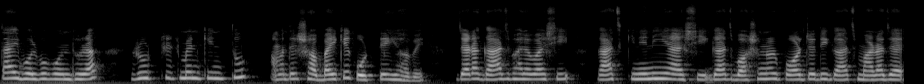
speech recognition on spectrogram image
তাই বলব বন্ধুরা রুট ট্রিটমেন্ট কিন্তু আমাদের সবাইকে করতেই হবে। যারা গাছ ভালোবাসি, গাছ কিনে নিয়ে আসি, গাছ বসানোর পর যদি গাছ মারা যায়,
